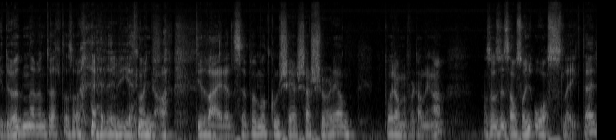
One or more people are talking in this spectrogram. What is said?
i døden eventuelt, altså, eller i en annen tilværelse, på en måte, kunne se seg sjøl igjen på rammefortellinga. Altså, synes jeg også han Åsleik der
